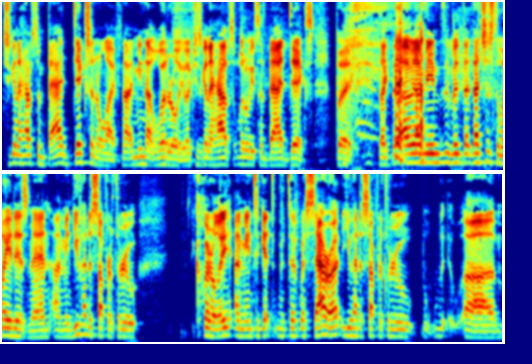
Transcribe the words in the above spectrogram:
she's gonna have some bad dicks in her life. Not, I mean that literally. Like she's gonna have some, literally some bad dicks. But like that, I mean, I mean but that, that's just the way it is, man. I mean you've had to suffer through. Clearly, I mean to get with, to, with Sarah, you had to suffer through um,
